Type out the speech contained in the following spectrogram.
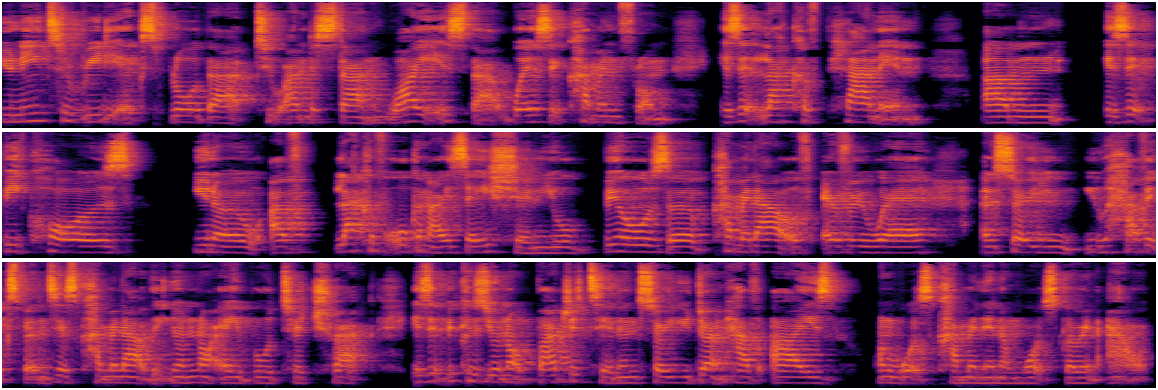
you need to really explore that to understand why is that? Where's it coming from? Is it lack of planning? Um, is it because you know, of lack of organization. Your bills are coming out of everywhere. And so you, you have expenses coming out that you're not able to track. Is it because you're not budgeting? And so you don't have eyes on what's coming in and what's going out?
